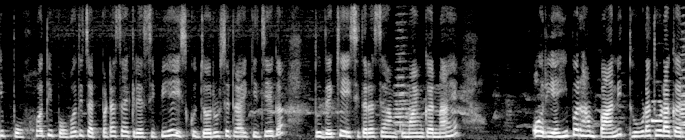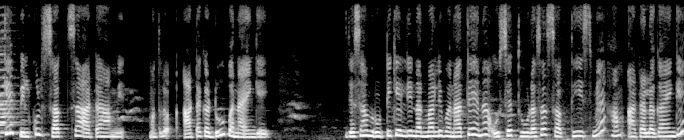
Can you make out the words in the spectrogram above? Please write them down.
ये बहुत ही बहुत ही चटपटा सा एक रेसिपी है, इसको ज़रूर से ट्राई कीजिएगा। तो देखिए, इसी तरह से हमको मैम करना है। और यहीं पर हम पानी थोड़ा थोड़ा करके बिल्कुल सख्त सा आटा हम मतलब आटा का डो बनाएँगे। जैसे हम रोटी के लिए नॉर्मली बनाते हैं ना उससे थोड़ा सा सख्त ही इसमें हम आटा लगाएँगे।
